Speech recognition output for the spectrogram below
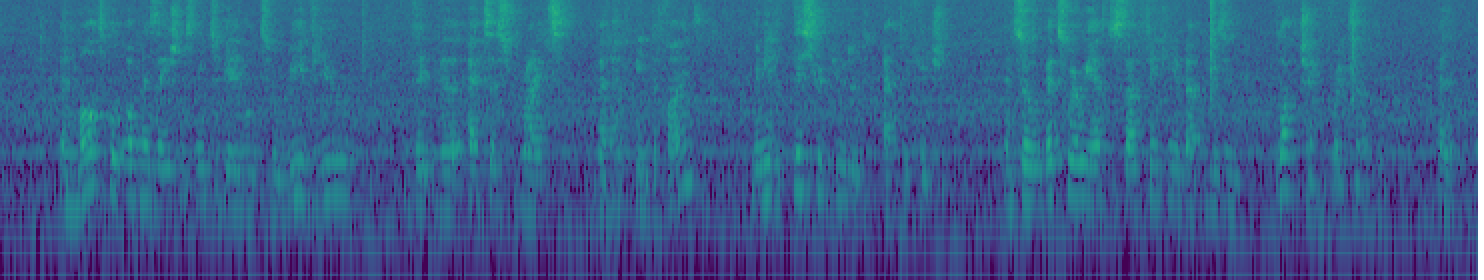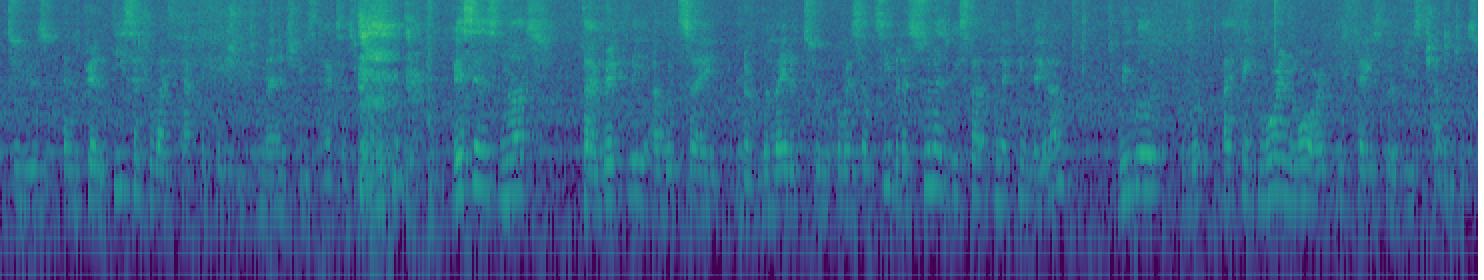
and multiple organizations need to be able to review the, the access rights that have been defined, we need a distributed application. And so that's where we have to start thinking about using blockchain, for example, to use and create a decentralized application to manage these access rights. this is not directly, I would say, you know, related to OSLC, but as soon as we start connecting data, we will, I think, more and more be faced with these challenges.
